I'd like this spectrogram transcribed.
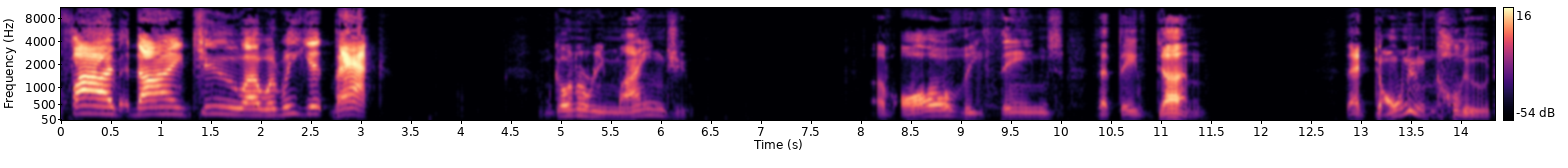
0592. Uh, when we get back, I'm going to remind you of all the things that they've done that don't include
